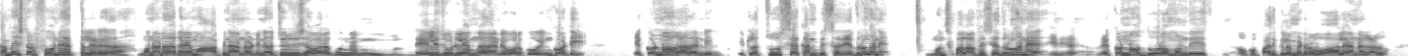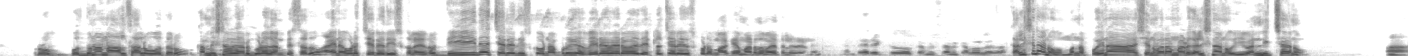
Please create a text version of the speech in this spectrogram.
కమిషనర్ ఫోన్ ఎత్తలేడు కదా? మొన్నటి దాకానేమో ఆపినా అన్నాడు. నేను వచ్చి చూసే వరకు మేము డైలీ చూడలేం కదండి వరకు. ఇంకోటి ఎక్కడనో కాదండి ఇట్లా చూస్తే కనిపిస్తుంది. ఎదురుగానే మున్సిపల్ ఆఫీస్ ఎదురుగానే ఇది. ఎక్కడనో దూరం ఉంది ఒక పది కిలోమీటర్ పోవాలి అన్న కాదు. పొద్దున నాలుగు సార్లు పోతారు. కమిషనర్ గారికి కూడా కనిపిస్తుంది. ఆయన కూడా చర్య తీసుకోలేదు దీదే చర్య తీసుకున్నప్పుడు ఇక వేరే వేరే ఎట్లా చర్య తీసుకోవడం మాకేం అర్థమవుతలేదండి డైరెక్ట్ కమిషనర్ కలవలేదా? కలిసినాను. మొన్న పోయిన శనివారం నాడు కలిసినాను. ఇవన్నీ ఇచ్చాను. ఆ,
